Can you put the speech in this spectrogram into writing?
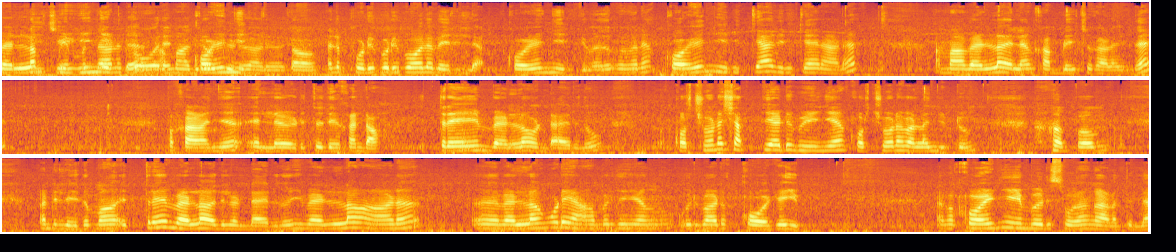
വെള്ളം പിഴിഞ്ഞിട്ട് തോരൻ കുഴഞ്ഞിരിക്കുകയാണ് കേട്ടോ. നല്ല പൊടി പൊടി പോലെ വരില്ല. കുഴഞ്ഞിരിക്കും. അത് അങ്ങനെ കുഴഞ്ഞിരിക്കാതിരിക്കാനാണ് അമ്മ ആ വെള്ളം എല്ലാം കംപ്ലീറ്റ് കളയുന്നത് അപ്പോൾ കളഞ്ഞ് എല്ലാം എടുത്ത് ദേ കണ്ടോ ഇത്രയും വെള്ളം ഉണ്ടായിരുന്നു. കുറച്ചുകൂടെ ശക്തിയായിട്ട് പിഴിഞ്ഞാൽ കുറച്ചുകൂടെ വെള്ളം കിട്ടും. അപ്പം കണ്ടില്ലേ ഇത് ഇത്രയും വെള്ളം അതിലുണ്ടായിരുന്നു. ഈ വെള്ളമാണ് വെള്ളം കൂടെ ആകുമ്പോഴത്തേക്കും ഞങ്ങൾ ഒരുപാട് കുഴയും. അപ്പോൾ കുഴഞ്ഞ് കഴിയുമ്പോൾ ഒരു സുഖം കാണത്തില്ല.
